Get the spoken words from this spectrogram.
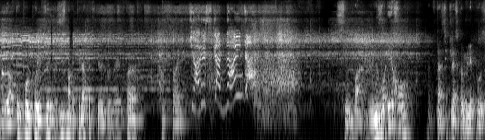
alors peut-être pour le premier je vais juste m'arrêter là parce que je voudrais pas disparaître. C'est moi, le nouveau héros ah, Putain, c'est classe comme les pauses.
